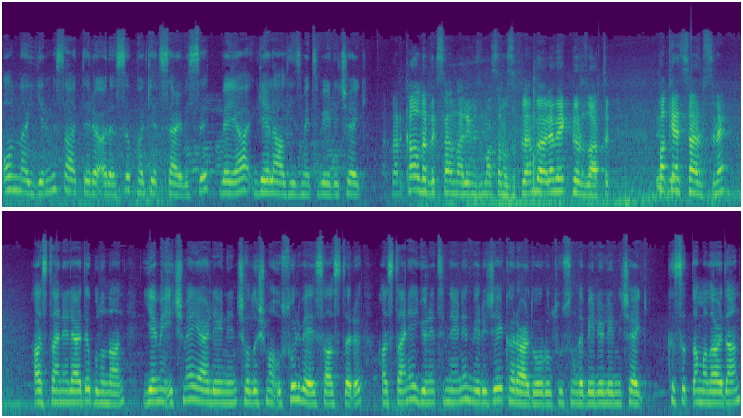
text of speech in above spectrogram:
10 ile 20 saatleri arası paket servisi veya gel al hizmeti verilecek. Kaldırdık sandalyemizi, masamızı falan böyle bekliyoruz artık paket servisine. Hastanelerde bulunan yeme içme yerlerinin çalışma usul ve esasları hastane yönetimlerinin vereceği karar doğrultusunda belirlenecek. Kısıtlamalardan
